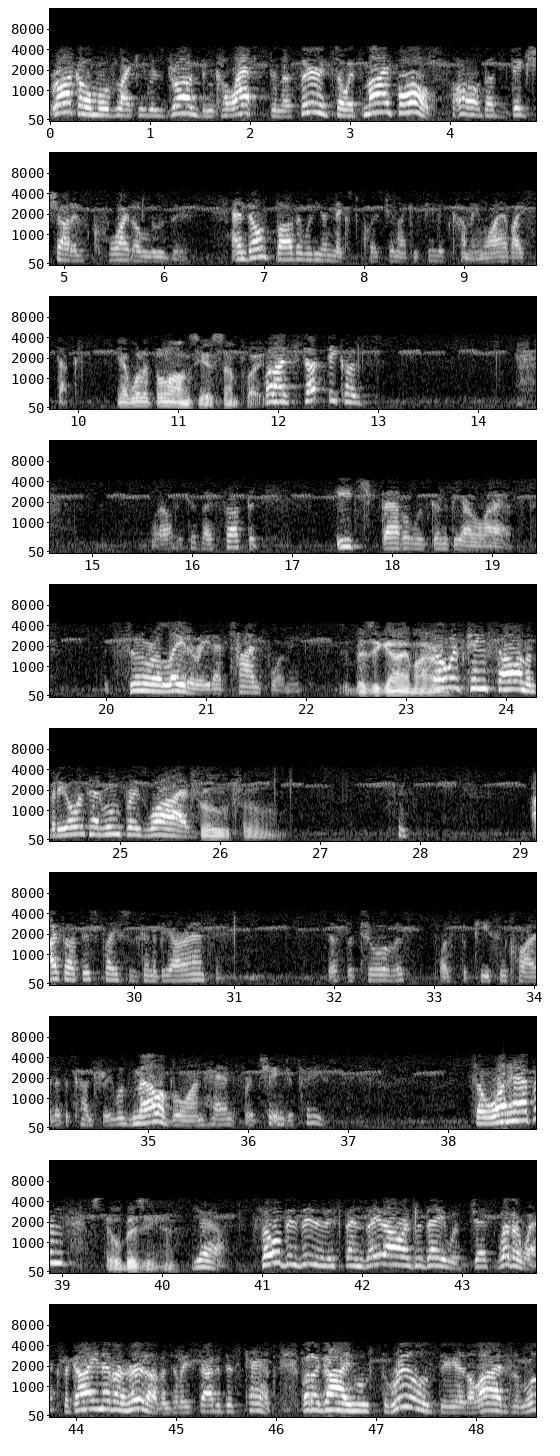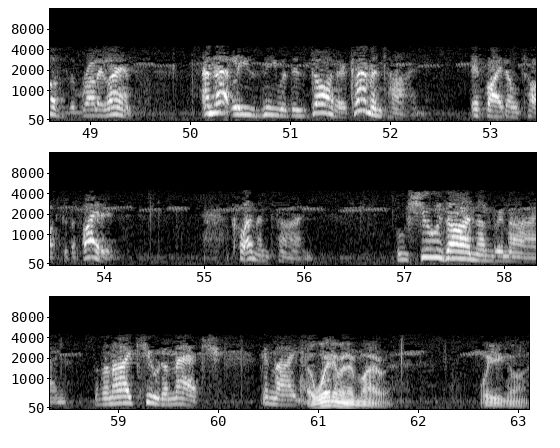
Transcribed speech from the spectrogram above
Rocco moved like he was drugged and collapsed in the third, so it's my fault. Oh, the big shot is quite a loser. And don't bother with your next question. I can feel it coming. Why have I stuck? Yeah, well, it belongs here someplace. Well, I've stuck because. Well, because I thought that each battle was going to be our last. But sooner or later he'd have time for me. He's a busy guy, Myra. So was King Solomon, but he always had room for his wives. True, true. I thought this place was going to be our answer. Just the two of us, plus the peace and quiet of the country, with Malibu on hand for a change of pace. So what happens? Still busy, huh? Yeah. So busy that he spends eight hours a day with Jess Weatherwax, a guy he never heard of until he started this camp, but a guy who thrills to hear the lives and loves of Raleigh Lance. And that leaves me with his daughter, Clementine, if I don't talk to the fighters. Clementine, whose shoes are number nine, with an IQ to match. Good night. Uh, wait a minute, Myra. Where are you going?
